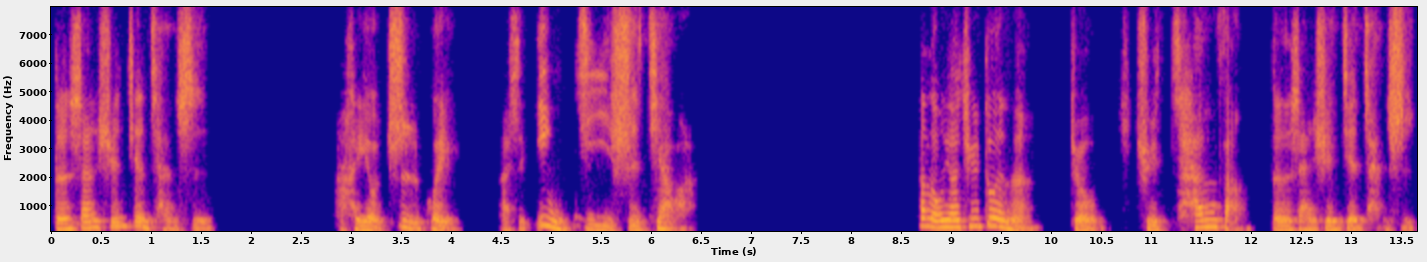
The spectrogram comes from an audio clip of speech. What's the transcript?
德山宣鉴禅师他很有智慧，他是应机施教啊，那龙牙居顿呢？就去参访德山宣鉴禅师，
